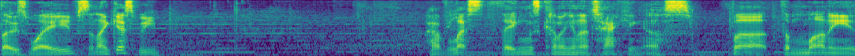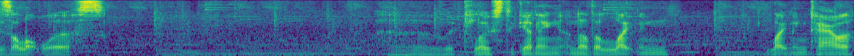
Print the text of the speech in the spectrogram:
those waves, and I guess we have less things coming and attacking us, but the money is a lot worse. Uh, we're close to getting another lightning lightning tower.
